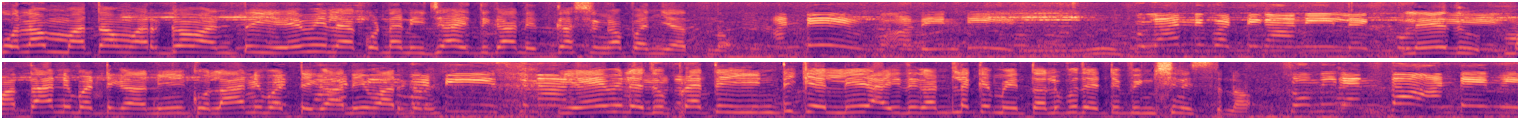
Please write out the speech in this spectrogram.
కులం మతం వర్గం అంటూ ఏమీ లేకుండా నిజాయితీగా నిర్గష్టంగా పనిచేస్తున్నాం. అంటే అదేంటి? కులాన్ని బట్టి కానీ లేదు మతాన్ని బట్టి కానీ కులాన్ని బట్టి కానీ వర్గం. ఏమీ లేదు. ప్రతి ఇంటికి వెళ్ళి ఐదు గంటలకి మేము తలుపు తట్టి పింఛన్ ఇస్తున్నాం. సో మీరు ఎంత అంటే మీ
